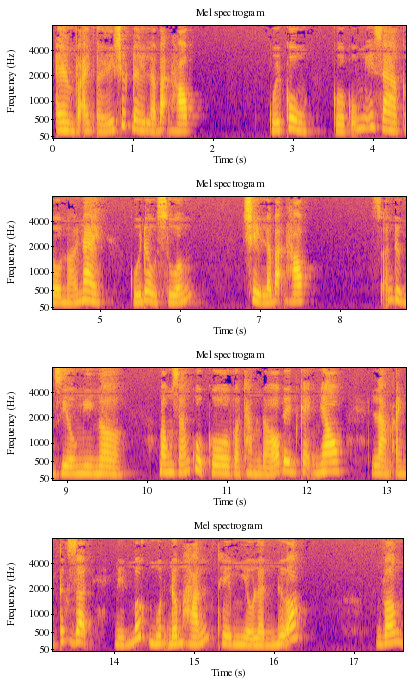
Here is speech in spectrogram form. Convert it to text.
Em và anh ấy trước đây là bạn học. Cuối cùng, cô cũng nghĩ ra câu nói này, cúi đầu xuống. Chỉ là bạn học. Doãn đường diều nghi ngờ, bóng dáng của cô và thằng đó bên cạnh nhau, làm anh tức giận đến mức muốn đấm hắn thêm nhiều lần nữa. Vâng.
